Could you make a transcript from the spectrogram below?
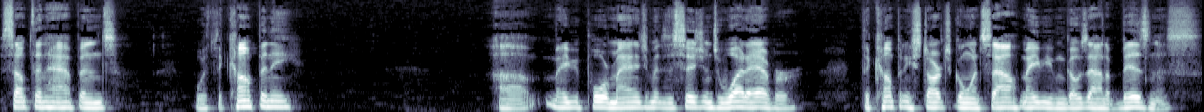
Something happens with the company uh, maybe poor management decisions, whatever, the company starts going south, maybe even goes out of business.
